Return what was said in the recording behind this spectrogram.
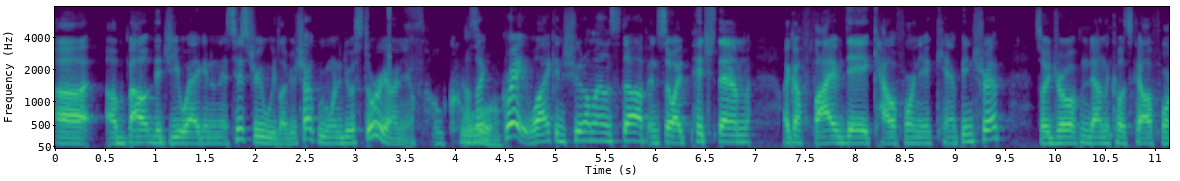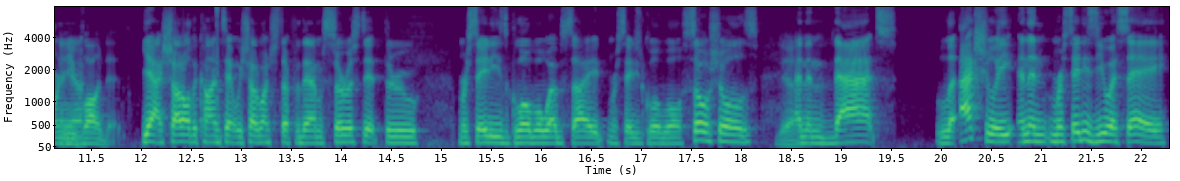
Uh, about the G wagon and its history, we love your truck. We want to do a story on you. So cool. I was like, great. Well, I can shoot all my own stuff, and so I pitched them like a five-day California camping trip. So I drove up and down the coast of California. And you vlogged it. Yeah, I shot all the content. We shot a bunch of stuff for them, serviced it through Mercedes Global website, Mercedes Global socials, Yeah. and then that le- actually, and then Mercedes USA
